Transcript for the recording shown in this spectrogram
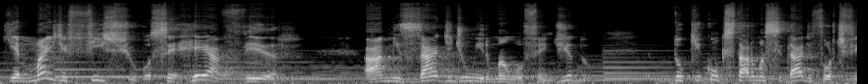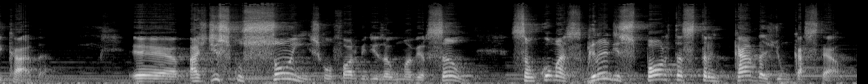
que é mais difícil você reaver a amizade de um irmão ofendido do que conquistar uma cidade fortificada é, as discussões, conforme diz alguma versão, são como as grandes portas trancadas de um castelo.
